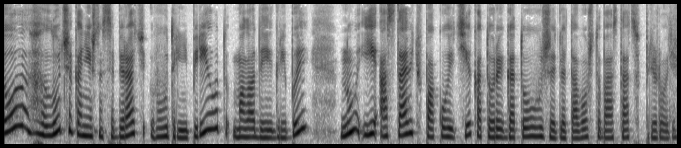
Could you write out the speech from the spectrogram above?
то лучше, конечно, собирать в утренний период молодые грибы, ну и оставить в покое те, которые готовы уже для того, чтобы остаться в природе.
